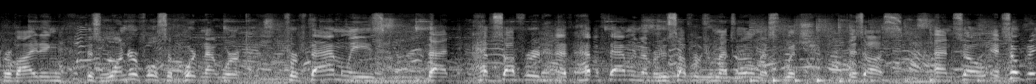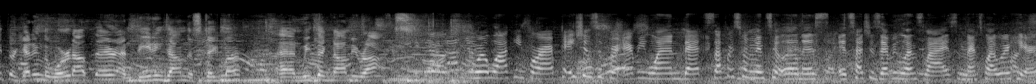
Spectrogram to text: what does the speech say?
providing this wonderful support network for families that have suffered, have, have a family member who suffered from mental illness, which is us. And so it's so great they're getting the word out there and beating down the stigma, and we think NAMI rocks. We're walking for our patients and for everyone that suffers from mental illness. It touches everyone's lives, and that's why we're here.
